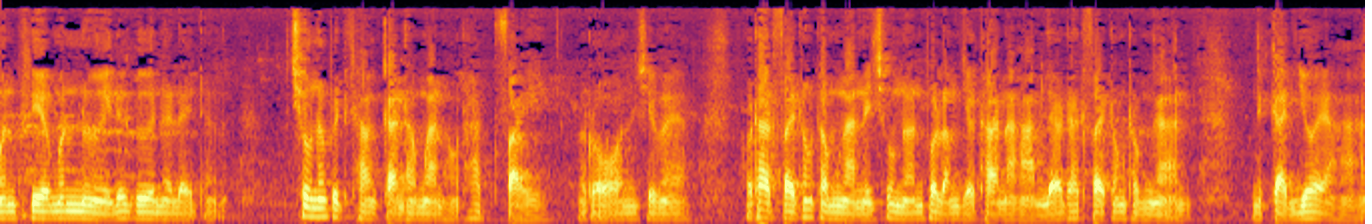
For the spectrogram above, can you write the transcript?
มันเพลียมันเหนื่อยเหลือเกินอะไรต่างช่วงนั้นเป็นทางการทำงานของธาตุไฟร้อนใช่ไหมเพราะธาตุไฟต้องทำงานในช่วงนั้นพอหลังจากทานอาหาร แล้วธาตุไฟต้องทำงานในการย่อยอาหาร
